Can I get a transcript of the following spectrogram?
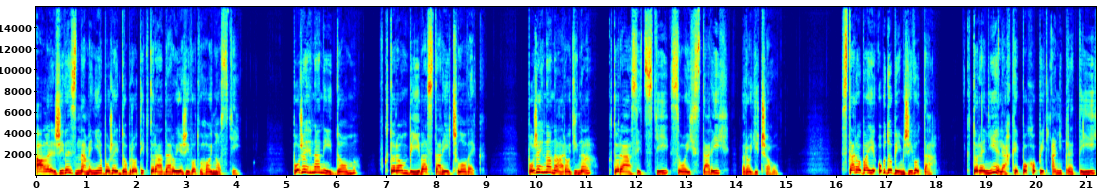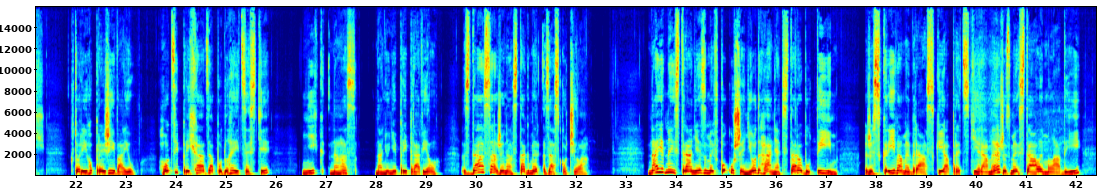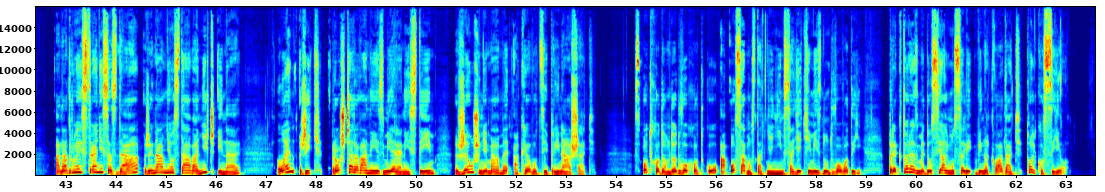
ale živé znamenia Božej dobroty, ktorá daruje život v hojnosti. Požehnaný dom, v ktorom býva starý človek. Požehnaná rodina, ktorá si ctí svojich starých rodičov. Staroba je obdobím života, ktoré nie je ľahké pochopiť ani pre tých, ktorí ho prežívajú. Hoci prichádza po dlhej ceste, nik nás na ňu nepripravil. Zdá sa, že nás takmer zaskočila. Na jednej strane sme v pokušení odháňať starobu tým, že skrývame vrázky a predstierame, že sme stále mladí, a na druhej strane sa zdá, že nám neostáva nič iné, len žiť rozčarovaný, zmierený s tým, že už nemáme aké ovocie prinášať. S odchodom do dôchodku a osamostatnením sa deti miznú dôvody, pre ktoré sme dosiaľ museli vynakladať toľko síl.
